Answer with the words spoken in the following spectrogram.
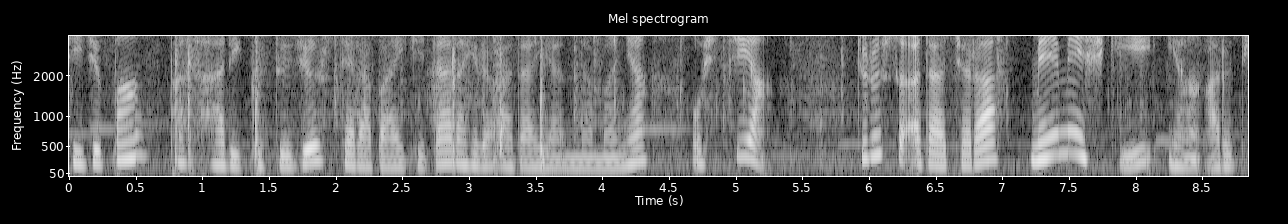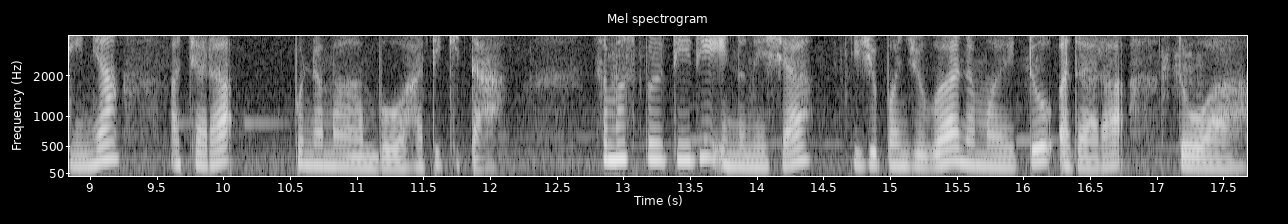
Di Jepang, pas hari ke-7 setelah bayi kita lahir ada yang namanya Oshchiya. Terus ada acara Memeshiki yang artinya acara penamaan buah hati kita. Sama seperti di Indonesia, di Jepang juga nama itu adalah doa.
